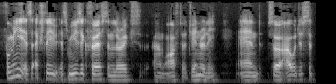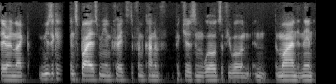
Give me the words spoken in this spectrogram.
for me, it's actually it's music first and lyrics um, after generally, and so I would just sit there and like music inspires me and creates different kind of pictures and worlds, if you will, in, in the mind, and then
